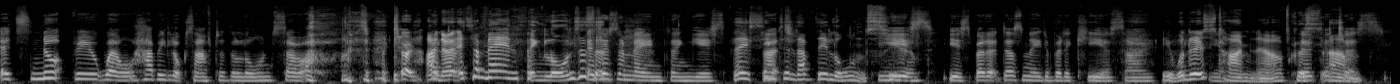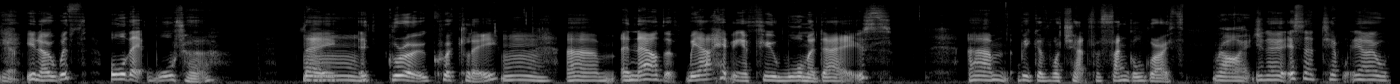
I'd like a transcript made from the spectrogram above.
it's not very well. Hubby looks after the lawn, so I don't. I know don't- it's a man thing, lawns, isn't It it? is a main thing, yes. They seem but- to love their lawns. yeah. Yes, yes, but it does need a bit of care. So Yeah, well, it is time now because It- it is, yeah. you know, with all that water, they Mm. it grew quickly. Um, and now that we are having a few warmer days, um, we could watch out for fungal growth. Right. You know, isn't it? You know,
